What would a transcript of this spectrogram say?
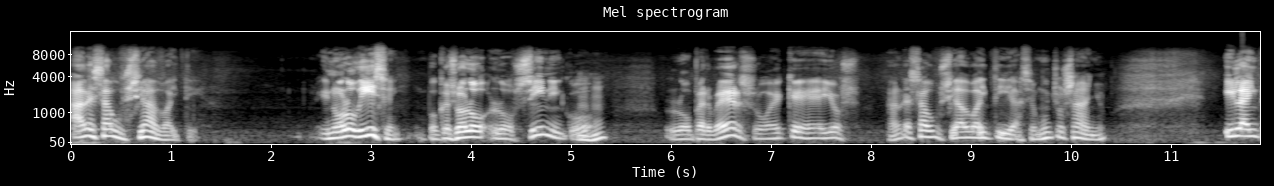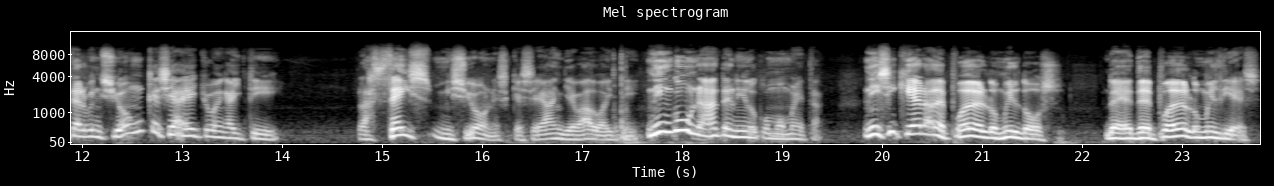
ha desahuciado a Haití y no lo dicen, porque eso es lo, cínico, lo perverso, es que ellos han desahuciado a Haití hace muchos años. Y la intervención que se ha hecho en Haití, las seis misiones que se han llevado a Haití, ninguna ha tenido como meta, ni siquiera después del 2002, después del 2010,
